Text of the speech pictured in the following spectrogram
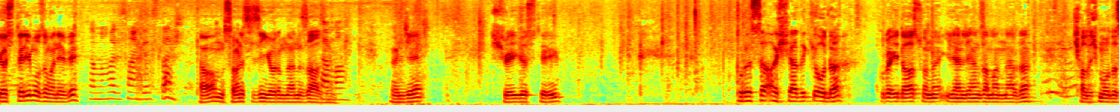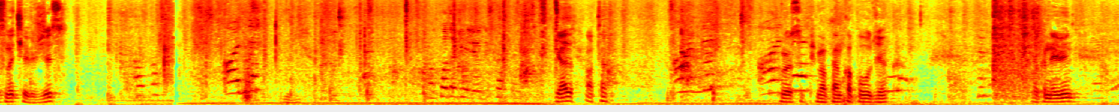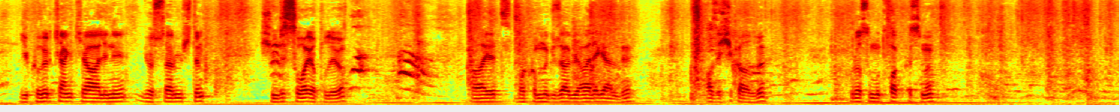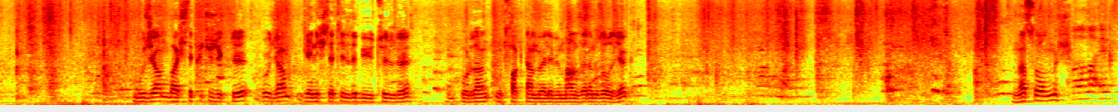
Göstereyim o zaman evi. Tamam hadi sen göster. Tamam mı? Sonra sizin yorumlarınızı alacağım. Tamam. Önce şurayı göstereyim. Burası aşağıdaki oda. Burayı daha sonra ilerleyen zamanlarda çalışma odasına çevireceğiz. Anne. Papa da geliyor dikkat et. Gel ata. Anne. Burası pimapen kapı olacak. Bakın evin yıkılırkenki halini göstermiştim. Şimdi sıva yapılıyor. Gayet bakımlı güzel bir hale geldi. Az ışık kaldı. Burası mutfak kısmı. Bu cam başta küçücüktü. Bu cam genişletildi, büyütüldü. Buradan mutfaktan böyle bir manzaramız olacak. Nasıl olmuş?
